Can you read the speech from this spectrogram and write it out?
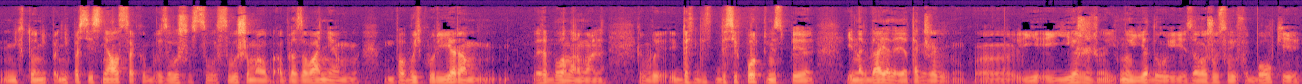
никто не, не постеснялся как бы, с высшим об- образованием побыть курьером. Это было нормально. Как бы, до, до- до сих пор, в принципе, иногда я, я также э, езжу, ну, еду и завожу свои футболки,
